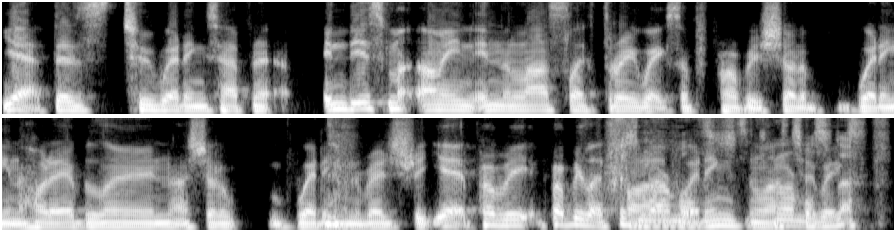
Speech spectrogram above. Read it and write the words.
yeah, there's two weddings happening in this. I mean, in the last like three weeks, I've probably shot a wedding in a hot air balloon. I shot a wedding in the registry. Yeah, probably probably like five normal- weddings in the last two normal weeks.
